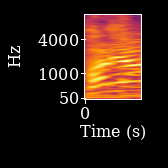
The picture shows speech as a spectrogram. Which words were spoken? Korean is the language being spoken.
말이야.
